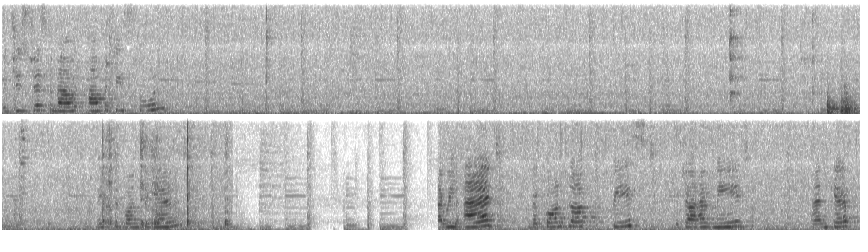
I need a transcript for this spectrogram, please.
which is just about half a teaspoon. Mix it once again. I will add the corn flour paste which I have made and kept.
